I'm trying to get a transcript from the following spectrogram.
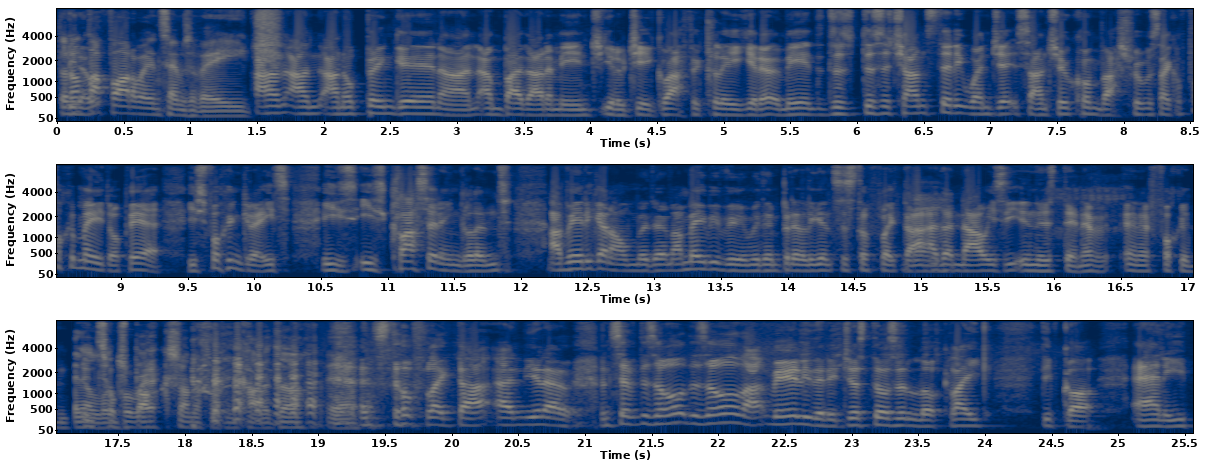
They're not know- that far away in terms of age. and, and, and upbringing, and, and by that I mean, you know, geographically, you know what I mean? There's, there's a chance that it, when J- Sancho come, Rashford was like, I'm fucking made up here. He's fucking great. He's he's class in England. I really get on with him. I maybe room with him, brilliant and stuff like that. And then now he's eating his dinner in a fucking In a lunchbox on a fucking corridor. Yeah. and stuff like that. And you know, and so there's all there's all that really that it just doesn't look like they've got any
